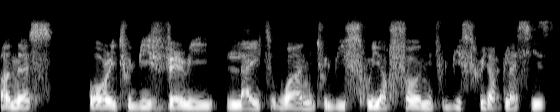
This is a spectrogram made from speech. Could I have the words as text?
on us or it will be very light one. It will be through your phone. It will be through your glasses.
